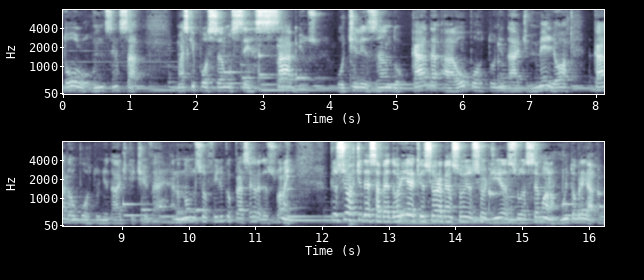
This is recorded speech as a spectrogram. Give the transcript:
tolo, um insensato, mas que possamos ser sábios, utilizando cada a oportunidade melhor, cada oportunidade que tiver. É no nome do seu filho que eu peço e agradeço. Amém. Que o Senhor te dê sabedoria, que o Senhor abençoe o seu dia, a sua semana. Muito obrigado.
